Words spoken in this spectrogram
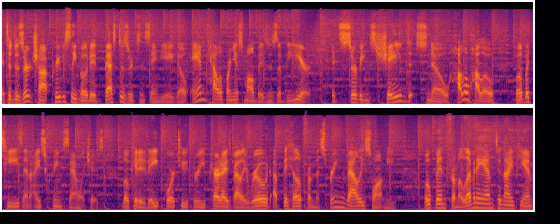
It's a dessert shop previously voted Best Desserts in San Diego and California Small Business of the Year. It's serving shaved snow, halo halo, boba teas, and ice cream sandwiches. Located at 8423 Paradise Valley Road, up the hill from the Spring Valley Swamp Meet. Open from 11 a.m. to 9 p.m.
